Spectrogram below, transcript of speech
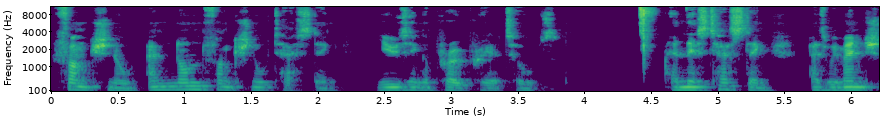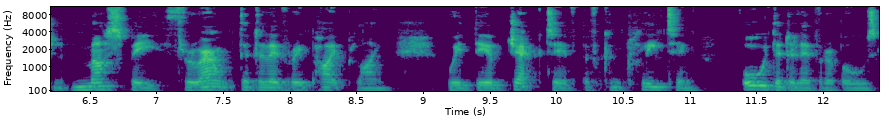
functional, and non functional testing using appropriate tools. And this testing, as we mentioned, must be throughout the delivery pipeline with the objective of completing all the deliverables,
